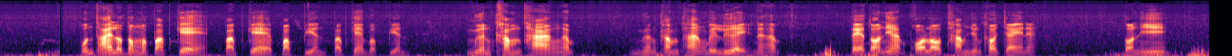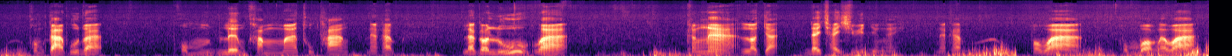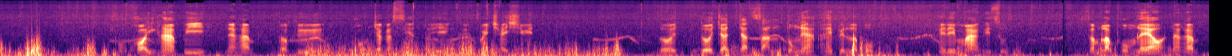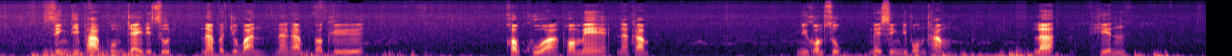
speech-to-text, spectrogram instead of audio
ผลท้ายเราต้องมาปรับแก้ ปรับแก้ ปรับเปลี่ยน ปรับแก้ ปรับเปลี่ยน เหมือนคำทางครับ เหมือนคำทางไปเรื่อยนะครับ แต่ตอนนี้พอเราทำจนเข้าใจเนี่ย ตอนนี้ผมกล้าพูดว่า ผมเริ่มคำมาถูกทางนะครับ แล้วก็รู้ว่าข้างหน้าเราจะได้ใช้ชีวิตยังไงนะครับ เพราะว่าผมบอกแล้วว่า ผมขออีก 5 ปีนะครับ ก็คือผมจะเกษียณตัวเองคือไปใช้ชีวิต โดยโดยจะจัดสรรตรงเนี้ยให้เป็นระบบให้ได้มากที่สุดสำหรับผมแล้วนะครับ สิ่งที่ภาคภูมิใจที่สุดณปัจจุบันนะครับก็คือ ครอบครัวพ่อแม่นะครับ มีความสุขในสิ่งที่ผมทำและเห็น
